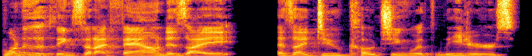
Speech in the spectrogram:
one of the things that I found is I as I do coaching with leaders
